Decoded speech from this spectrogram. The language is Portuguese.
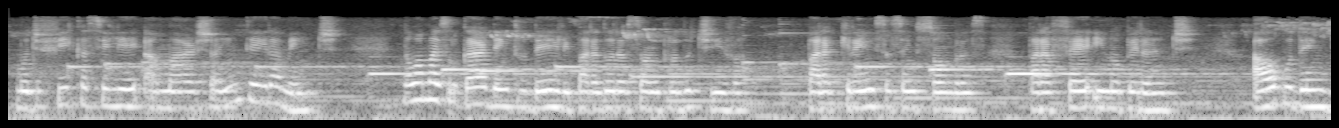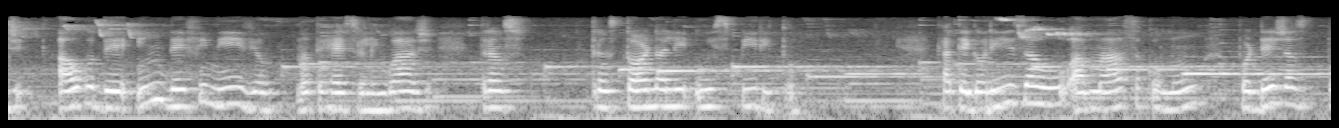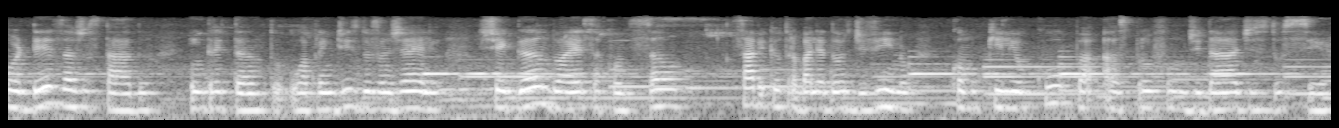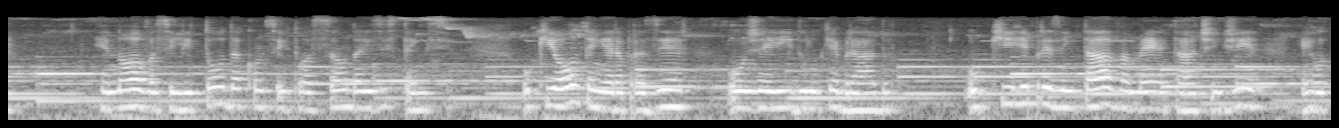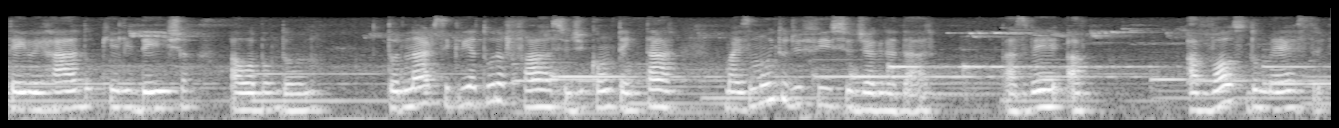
modifica-se-lhe a marcha inteiramente. Não há mais lugar dentro dele para adoração improdutiva, para crença sem sombras, para fé inoperante. Algo de, algo de indefinível na terrestre linguagem trans, transtorna-lhe o espírito categoriza-o a massa comum por, por desajustado. Entretanto, o aprendiz do Evangelho, chegando a essa condição, sabe que o trabalhador divino, como que lhe ocupa as profundidades do ser. Renova-se-lhe toda a conceituação da existência. O que ontem era prazer, hoje é ídolo quebrado. O que representava meta a atingir, é roteiro errado que ele deixa ao abandono. Tornar-se criatura fácil de contentar, mas muito difícil de agradar. Às vezes, a, a voz do Mestre,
